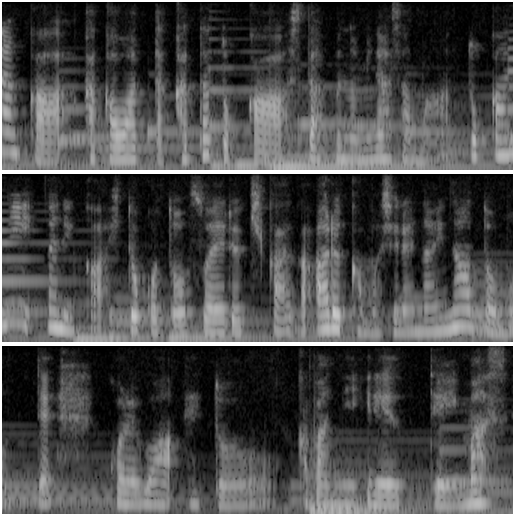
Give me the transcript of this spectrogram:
なんか関わった方とかスタッフの皆様とかに何か一言を添える機会があるかもしれないなと思ってこれは、えっと、カバンに入れています。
